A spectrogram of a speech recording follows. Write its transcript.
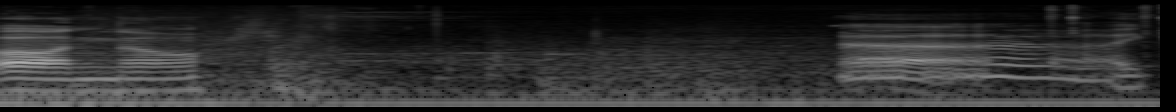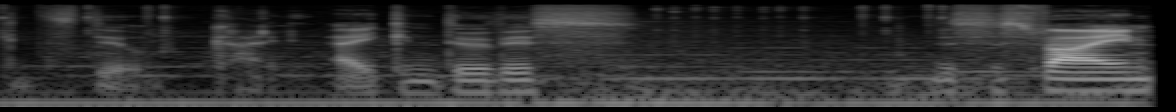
Oh no. Uh, I can still. I can do this. This is fine.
